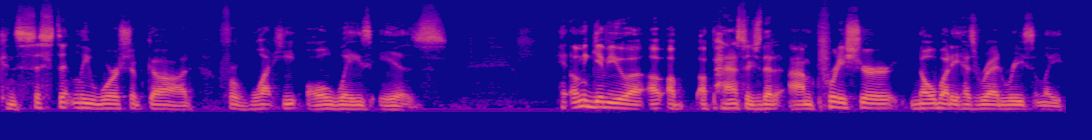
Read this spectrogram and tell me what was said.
consistently worship God for what He always is. Let me give you a, a, a, passage that I'm pretty sure nobody has read recently.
